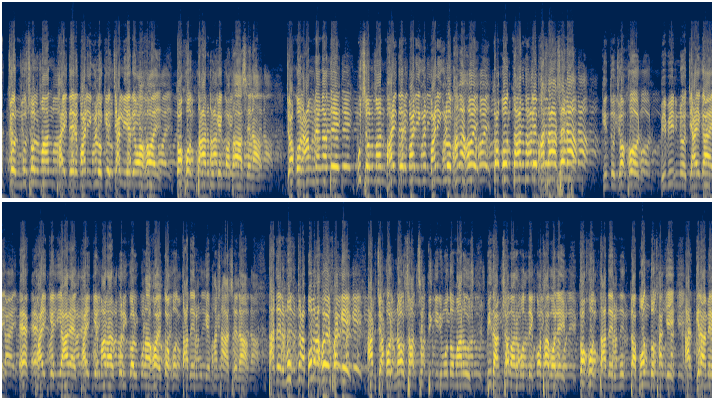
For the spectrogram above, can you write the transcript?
একজন মুসলমান ভাইদের বাড়িগুলোকে জ্বালিয়ে দেওয়া হয়, তখন তার মুখে কথা আসে না। যখন আমডাঙ্গাতে মুসলমান ভাইদের বাড়ি বাড়িগুলো ভাঙা হয়, তখন তার মুখে ভাষা আসে না। কিন্তু যখন বিভিন্ন জায়গায় এক ভাইকে দিয়ে আর এক ভাইকে মারার পরিকল্পনা হয়, তখন তাদের মুখে ভাষা আসে না। তাদের মুখটা বোমা হয়ে থাকে। আর যখন নওশাদ সিদ্দিকীর মতো মানুষ বিধানসভার মধ্যে কথা বলে, তখন তাদের মুখটা বন্ধ থাকে। আর গ্রামে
